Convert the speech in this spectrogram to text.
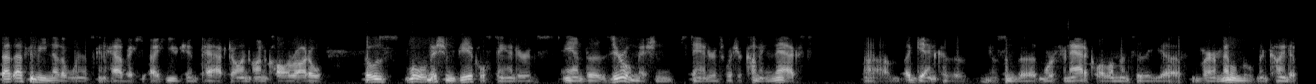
that, that's going to be another one that's going to have a, a, huge impact on on Colorado. Those low emission vehicle standards and the zero emission standards, which are coming next, um, again because of you know some of the more fanatical elements of the uh, environmental movement, kind of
